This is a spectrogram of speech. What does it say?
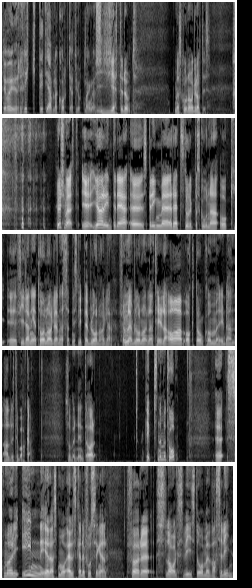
det var ju riktigt jävla korkat gjort Magnus. Jättedumt. Men skorna var gratis Hur som helst, eh, gör inte det. Eh, Spring med rätt storlek på skorna och eh, fila ner tånaglarna så att ni slipper blånaglar. För de Mm. här blånaglarna trillar av och de kommer ibland aldrig tillbaka. Så vill ni inte ha det. Tips nummer två. Smörj in era små älskade fossingar. Före slagsvis då med vaselin.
